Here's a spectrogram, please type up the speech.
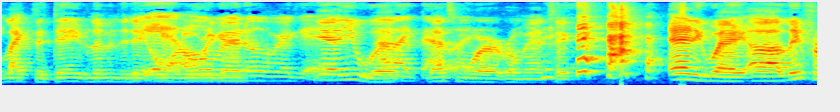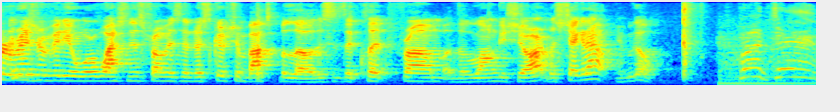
Like the day, living the day yeah, over and over, over again. and over again. Yeah, you would. I like that. That's one. more romantic. anyway, uh, link for the original video we're watching this from is in the description box below. This is a clip from The Longest Yard. Let's check it out. Here we go. Front end.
